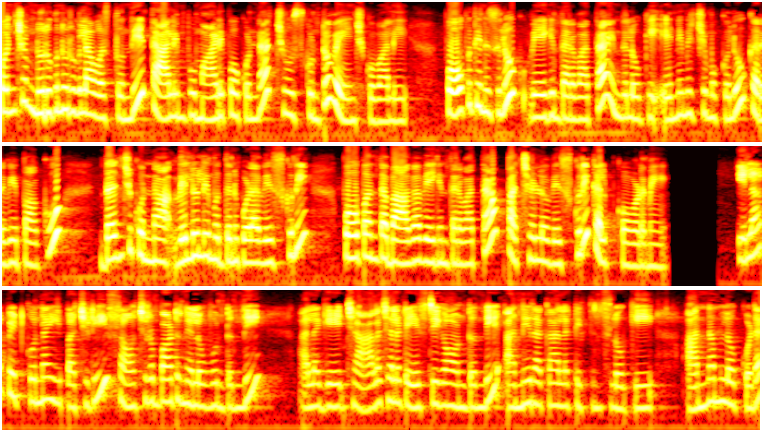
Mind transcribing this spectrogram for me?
కొంచెం నురుగు నురుగులా వస్తుంది. తాలింపు మాడిపోకుండా చూసుకుంటూ వేయించుకోవాలి. పోపు దినుసులు వేగిన తర్వాత ఇందులోకి ఎండుమిర్చి ముక్కలు కరివేపాకు దంచుకున్న వెల్లుల్లి ముద్దను కూడా వేసుకుని పోపంతా బాగా వేగిన తర్వాత పచ్చళ్ళలో వేసుకుని కలుపుకోవడమే. ఇలా పెట్టుకున్న ఈ పచ్చడి సంవత్సరం పాటు నిలవ ఉంటుంది. అలాగే చాలా చాలా టేస్టీగా ఉంటుంది. అన్ని రకాల టిఫిన్స్లోకి అన్నంలో కూడా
